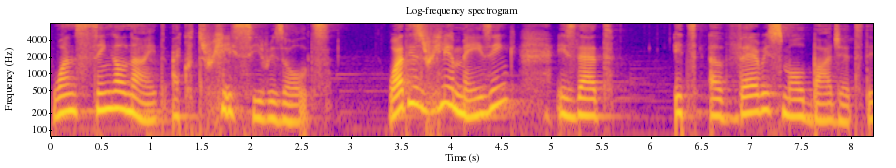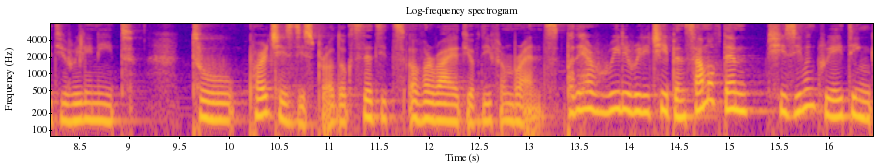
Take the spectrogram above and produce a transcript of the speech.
one single night, I could really see results. What is really amazing is that it's a very small budget that you really need to purchase these products that it's a variety of different brands. But they are really really cheap. And some of them she's even creating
